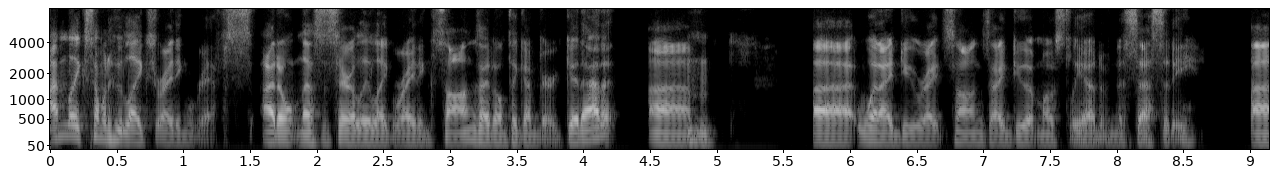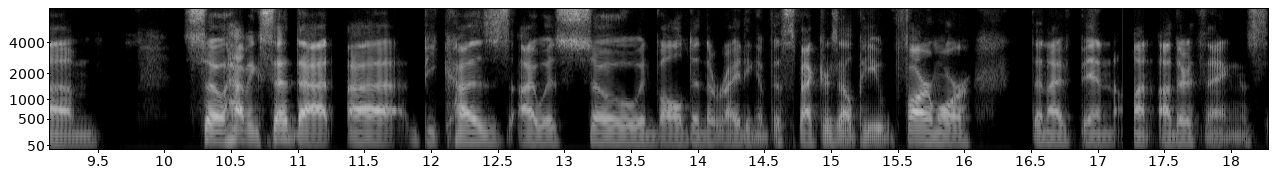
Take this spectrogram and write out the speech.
I'm like someone who likes writing riffs. I don't necessarily like writing songs. I don't think I'm very good at it. Um, mm-hmm. uh, when I do write songs, I do it mostly out of necessity. Um, so having said that, uh, because I was so involved in the writing of the Spectres LP far more than I've been on other things,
